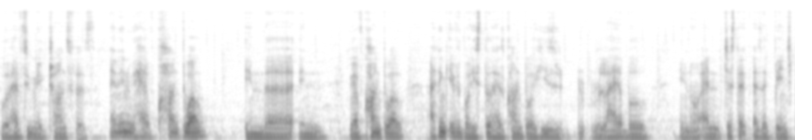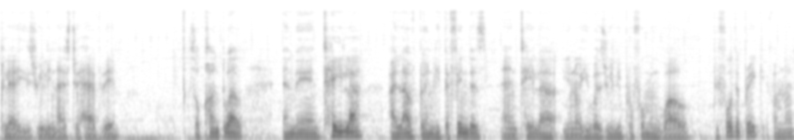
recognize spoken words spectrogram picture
we'll have to make transfers. And then we have Cantwell in the in we have Cantwell. I think everybody still has Cantwell. He's reliable, you know, and just as a bench player, he's really nice to have there. So Cantwell, and then Taylor. I love Burnley defenders, and Taylor, you know, he was really performing well before the break. If I'm not,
